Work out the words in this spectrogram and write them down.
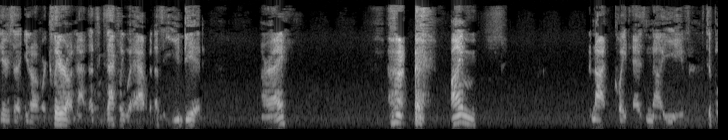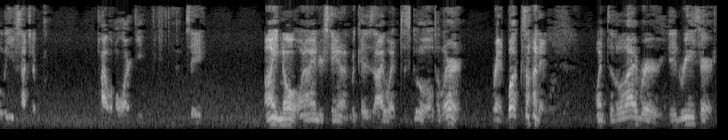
there's a, you know, we're clear on that. That's exactly what happened. That's what you did. All right? I'm not quite as naive to believe such a pile of malarkey. See, I know and I understand because I went to school to learn, read books on it, went to the library, did research,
